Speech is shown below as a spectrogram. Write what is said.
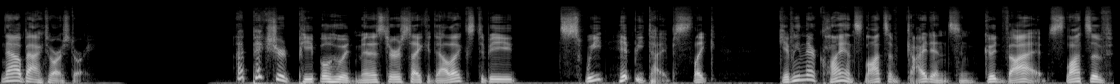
Now back to our story. I pictured people who administer psychedelics to be sweet hippie types, like giving their clients lots of guidance and good vibes, lots of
